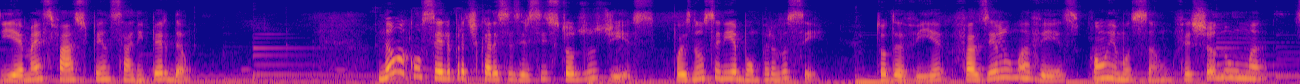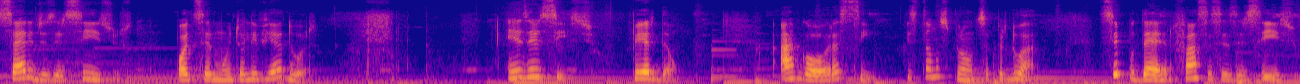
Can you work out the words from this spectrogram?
e é mais fácil pensar em perdão. Não aconselho praticar esse exercício todos os dias, pois não seria bom para você. Todavia, fazê-lo uma vez com emoção, fechando uma série de exercícios, pode ser muito aliviador. Exercício: perdão. Agora sim, estamos prontos a perdoar. Se puder, faça esse exercício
